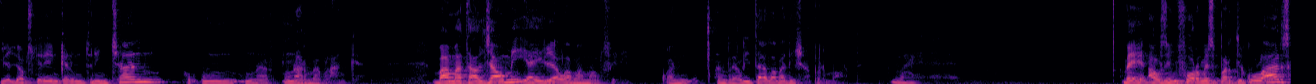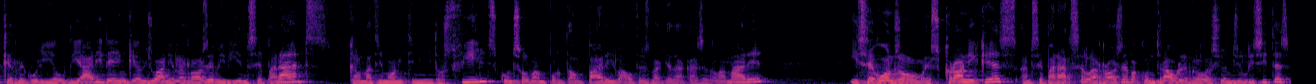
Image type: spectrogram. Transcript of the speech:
i a llocs que deien que era un trinxant, un, una, una arma blanca. Va matar el Jaume i a ella la va malferir, quan en realitat la va deixar per morta. Mare Bé, els informes particulars que recollia el diari deien que el Joan i la Rosa vivien separats, que el matrimoni tenia dos fills, que un se'l van portar al pare i l'altre es va quedar a casa de la mare, i segons les cròniques, en separar-se, la Rosa va contraure relacions il·lícites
